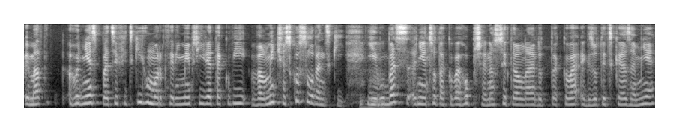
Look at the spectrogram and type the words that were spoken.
vy máte hodně specifický humor, který mi přijde takový velmi československý. Mm-hmm. Je vůbec něco takového přenositelné do takové exotické země?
